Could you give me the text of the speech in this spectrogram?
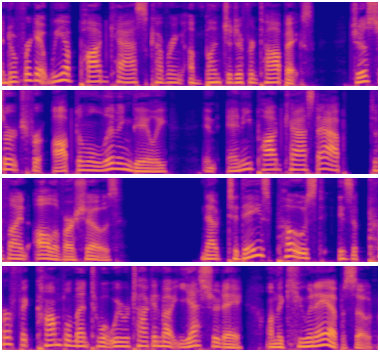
And don't forget, we have podcasts covering a bunch of different topics. Just search for Optimal Living Daily in any podcast app to find all of our shows. Now, today's post is a perfect complement to what we were talking about yesterday on the Q&A episode.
